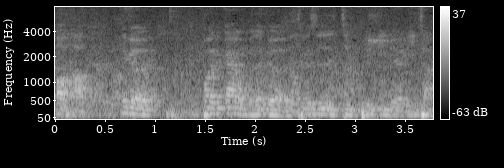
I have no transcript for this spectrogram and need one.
哦好，那个，不好意思，刚才我们那个这个是锦屏里的李长。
